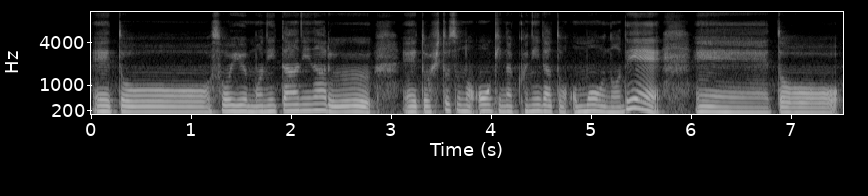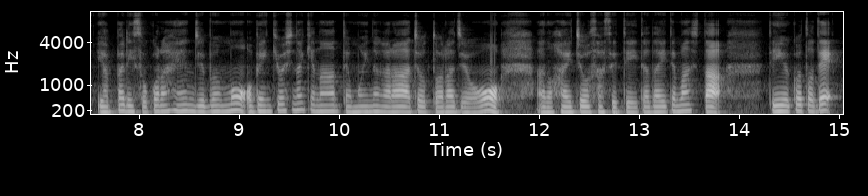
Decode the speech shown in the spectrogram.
えーと、そういうモニターになる、えーと、一つの大きな国だと思うので、えーと、やっぱりそこら辺自分もお勉強しなきゃなって思いながらちょっとラジオをあの拝聴させていただいてました。ということで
